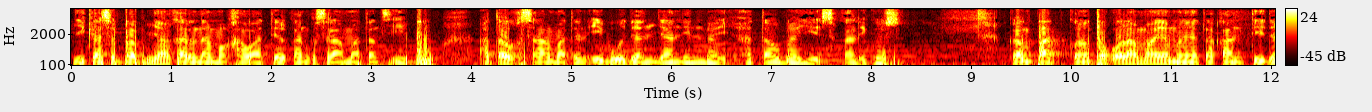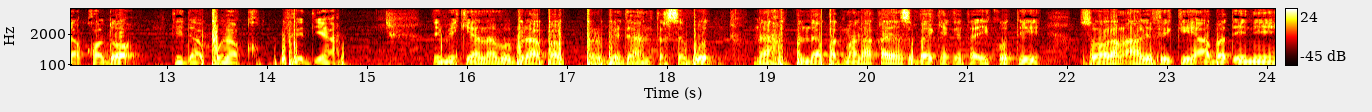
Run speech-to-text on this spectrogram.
jika sebabnya karena mengkhawatirkan keselamatan si ibu atau keselamatan ibu dan janin bayi atau bayi sekaligus. Keempat, kelompok ulama yang menyatakan tidak kodok tidak pula fidyah. Demikianlah beberapa perbedaan tersebut. Nah, pendapat manakah yang sebaiknya kita ikuti? Seorang ahli fikih abad ini,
